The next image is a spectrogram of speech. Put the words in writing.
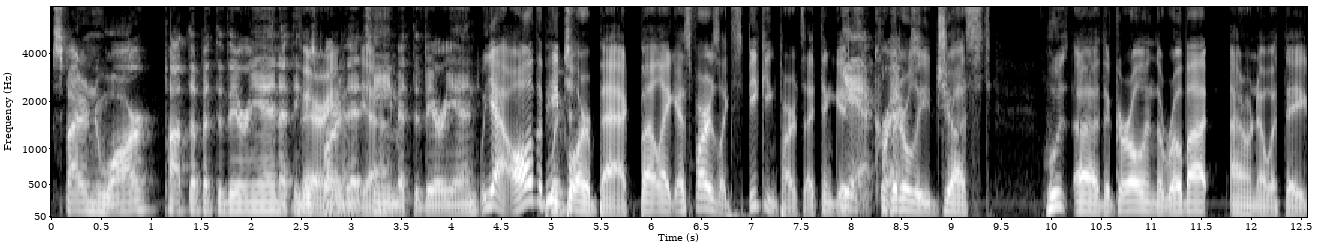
Spider Noir popped up at the very end. I think he's Very part of that yeah. team at the very end. Well, yeah, all the Which- people are back, but like as far as like speaking parts, I think it's Yeah, correct. literally just who's uh the girl in the robot. I don't know what they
